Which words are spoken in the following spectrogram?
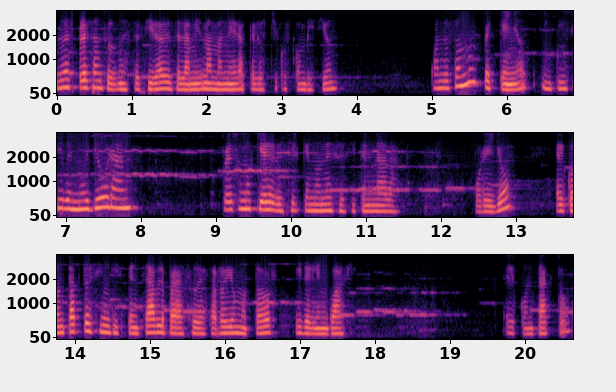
no expresan sus necesidades de la misma manera que los chicos con visión. Cuando son muy pequeños, inclusive no lloran, pero eso no quiere decir que no necesiten nada. Por ello, el contacto es indispensable para su desarrollo motor y del lenguaje. El contacto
